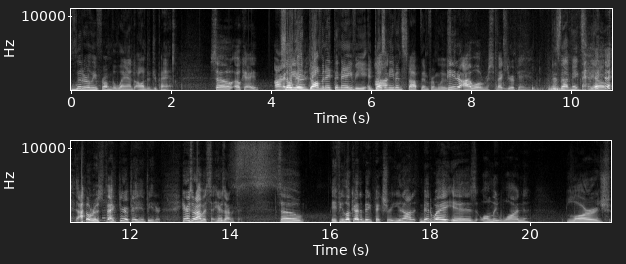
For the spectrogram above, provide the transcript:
literally from the land onto Japan. So okay, all right, so Peter. they dominate the Navy. It doesn't Uh, even stop them from losing. Peter, I will respect your opinion. does that make s- you know? I will respect your opinion, Peter. Here's what I would say. Here's what I would say. So, if you look at the big picture, you know, Midway is only one large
